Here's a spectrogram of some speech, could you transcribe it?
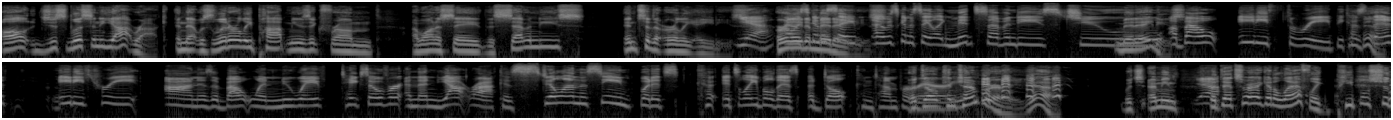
all just listen to yacht rock. And that was literally pop music from I want to say the 70s into the early 80s. Yeah. Early to mid 80s. I was going to say like mid 70s to Mid-eighties. About 83 because Yeah. then 83 on is about when new wave takes over and then yacht rock is still on the scene but it's it's labeled as adult contemporary. Adult contemporary. yeah. Which I mean, Yeah. but that's where I got to laugh. Like people should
